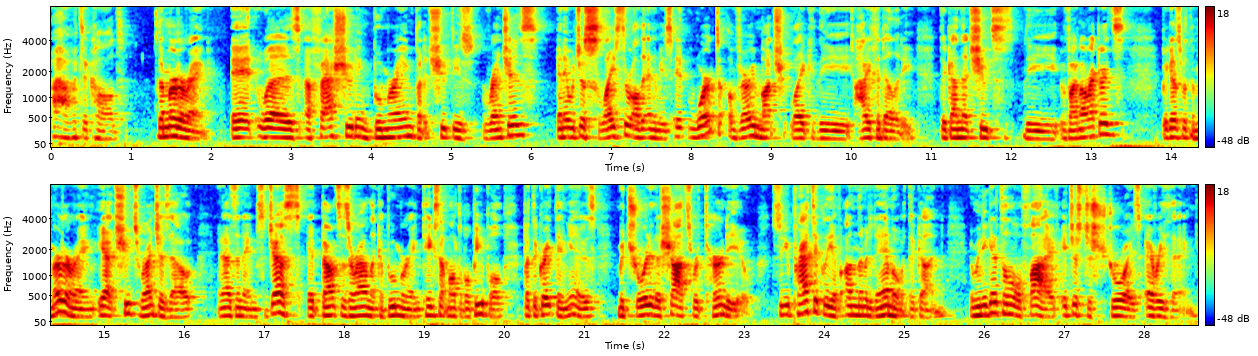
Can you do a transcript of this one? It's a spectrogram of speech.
ah, what's it called? The Murderang. It was a fast shooting boomerang, but it shoot these wrenches, and it would just slice through all the enemies. It worked very much like the High Fidelity, the gun that shoots the vinyl records, because with the Murderang, yeah, it shoots wrenches out, and as the name suggests, it bounces around like a boomerang, takes out multiple people. But the great thing is, majority of the shots return to you. So you practically have unlimited ammo with the gun. And when you get it to level 5, it just destroys everything.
